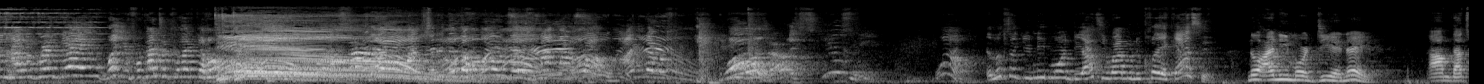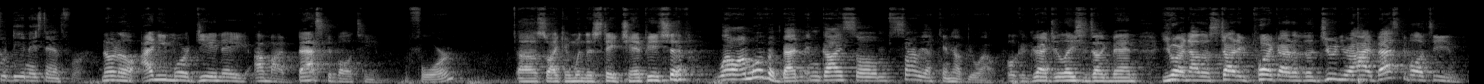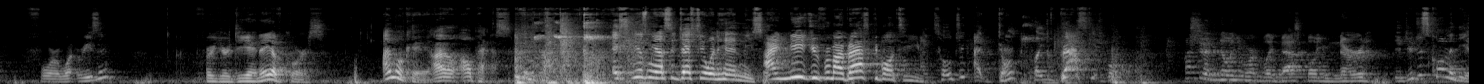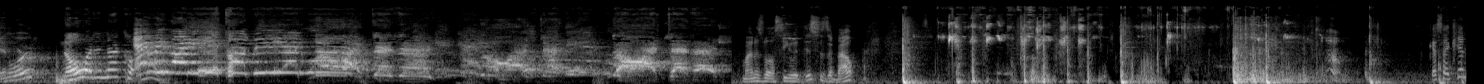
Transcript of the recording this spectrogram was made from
and have a great day. Wait, you forgot to collect the home. Sorry, should have did the home game. Not my fault. I never. Whoa! Excuse me. Wow, it looks like you need more deoxyribonucleic acid. No, I need more DNA. Um, that's what DNA stands for. No, no, I need more DNA on my basketball team. For? Uh, so I can win the state championship. Well, I'm more of a badminton guy, so I'm sorry I can't help you out. Well, congratulations, young man. You are now the starting point guard of the junior high basketball team. For what reason? For your DNA, of course. I'm okay. I'll, I'll pass. Excuse me, I suggest you unhand me, sir. I need you for my basketball team. I told you I don't play basketball. I should have known you weren't play basketball, you nerd. Did you just call me the N-word? No, I did not call. no. Everybody, he called me the N-word! No, I didn't! No, I didn't! No, I didn't! Might as well see what this is about. Oh, guess I can.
